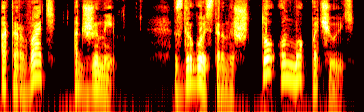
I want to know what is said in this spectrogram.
оторвать от жены. С другой стороны, что он мог почуять?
